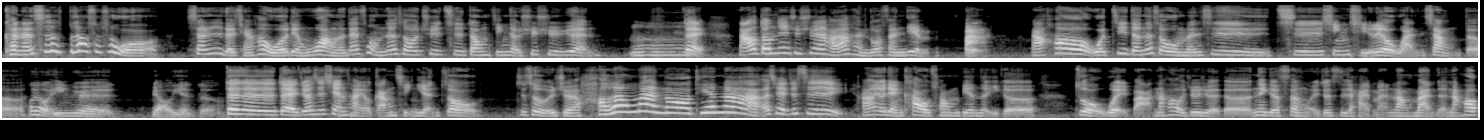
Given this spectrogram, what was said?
可能是不知道是不是我生日的前后，我有点忘了，但是我们那时候去吃东京的旭旭苑，嗯，对，然后东京旭旭苑好像很多分店吧。然后我记得那时候我们是吃星期六晚上的，会有音乐表演的，对对对对，就是现场有钢琴演奏，就是我就觉得好浪漫哦，天呐！而且就是好像有点靠窗边的一个座位吧，然后我就觉得那个氛围就是还蛮浪漫的。然后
